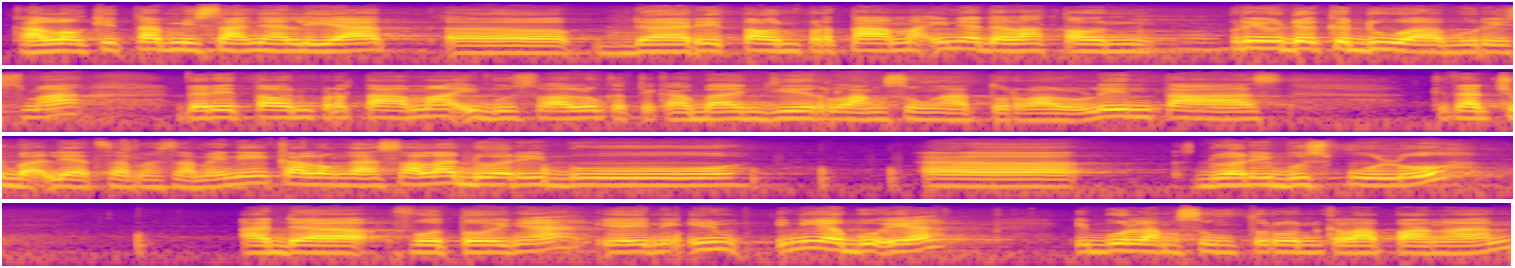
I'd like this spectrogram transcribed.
Kalau kita misalnya lihat eh, dari tahun pertama ini adalah tahun periode kedua Bu Risma. Dari tahun pertama Ibu selalu ketika banjir langsung ngatur lalu lintas. Kita coba lihat sama-sama ini kalau nggak salah 2000 eh, 2010 ada fotonya ya ini, ini ini ya Bu ya. Ibu langsung turun ke lapangan.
